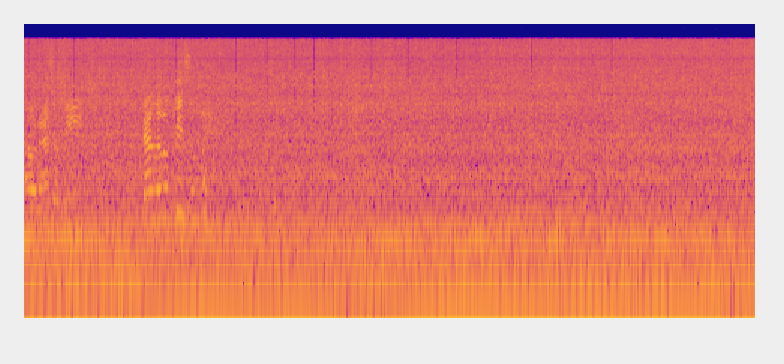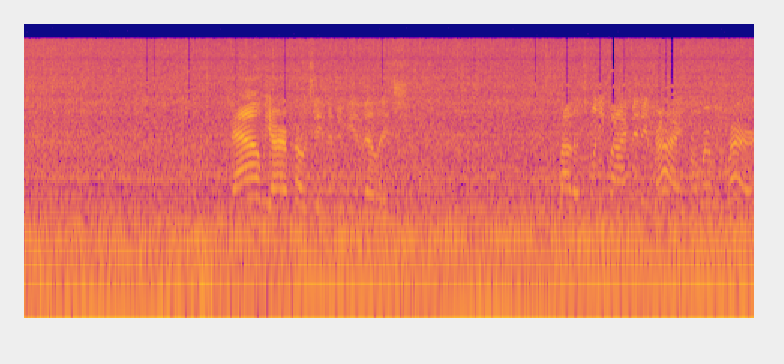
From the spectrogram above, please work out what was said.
Oh, that's a beach. That little piece of land. Now we are approaching the Nubian village. About a 25 minute ride from where we were.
